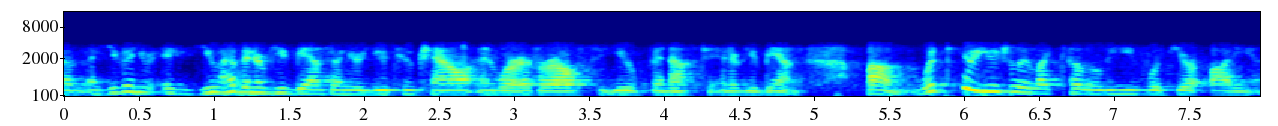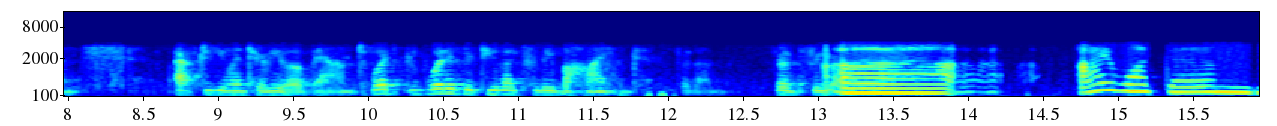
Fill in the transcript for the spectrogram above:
um, you've in, you have interviewed bands on your YouTube channel and wherever else you've been asked to interview bands. Um, what do you usually like to leave with your audience after you interview a band? What What is it you like to leave behind for them? For, for your uh, I want them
